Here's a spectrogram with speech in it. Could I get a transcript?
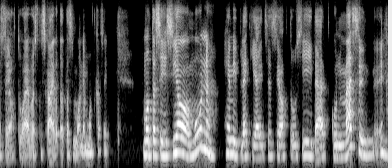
jos se johtuu aivoista, koska aivot on tosi monimutkaisia. Mutta siis joo, mun hemiplekia itse asiassa johtuu siitä, että kun mä synnyin,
